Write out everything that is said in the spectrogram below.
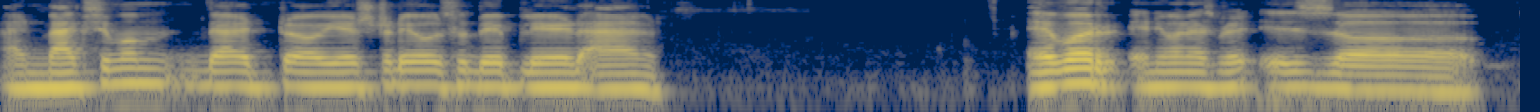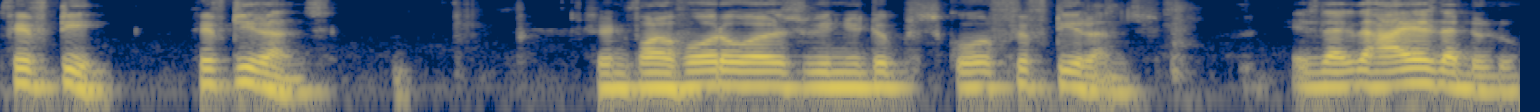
and maximum that uh, yesterday also they played and ever anyone has played is uh, 50 50 runs. So in for four overs we need to score 50 runs. It's like the highest that they do.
